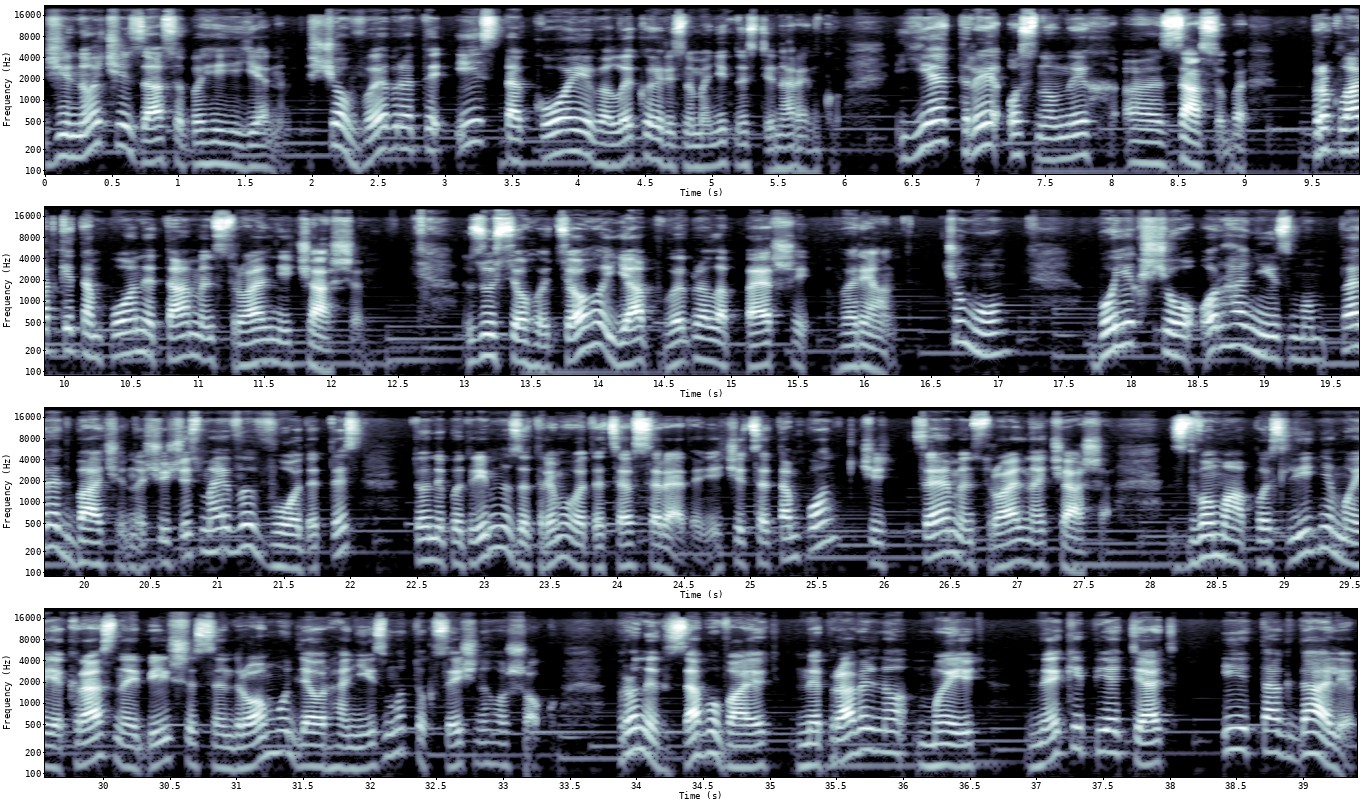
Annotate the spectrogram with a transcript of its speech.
Жіночі засоби гігієни. Що вибрати із такої великої різноманітності на ринку? Є три основних е, засоби: прокладки, тампони та менструальні чаші. З усього цього я б вибрала перший варіант. Чому? Бо якщо організмом передбачено, що щось має виводитись, то не потрібно затримувати це всередині. Чи це тампон, чи це менструальна чаша. З двома послідніми якраз найбільше синдрому для організму токсичного шоку. Про них забувають, неправильно миють, не кип'ятять і так далі.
